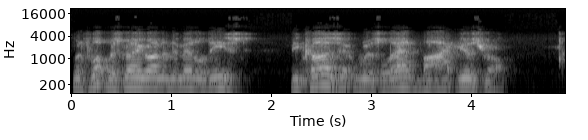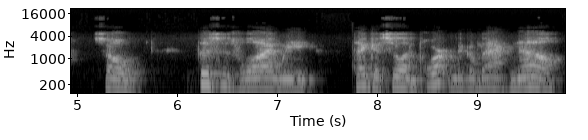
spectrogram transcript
with what was going on in the Middle East because it was led by Israel. So, this is why we think it's so important to go back now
